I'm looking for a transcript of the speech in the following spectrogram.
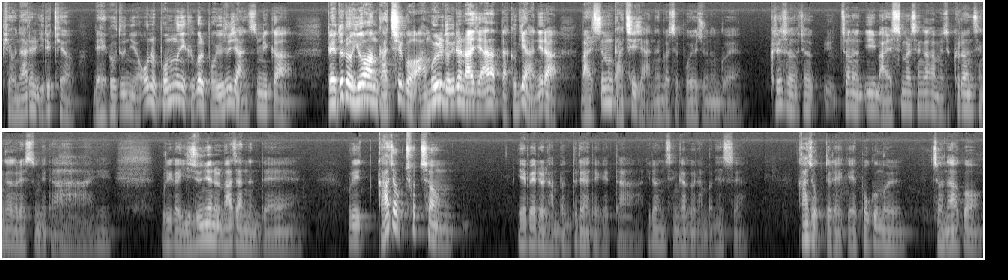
변화를 일으켜 내거든요. 오늘 본문이 그걸 보여주지 않습니까? 베드로 요한 갇히고 아무 일도 일어나지 않았다. 그게 아니라 말씀은 갇히지 않는 것을 보여주는 거예요. 그래서 저, 저는 이 말씀을 생각하면서 그런 생각을 했습니다. 우리가 2주년을 맞았는데 우리 가족 초청 예배를 한번 드려야 되겠다 이런 생각을 한번 했어요. 가족들에게 복음을 전하고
